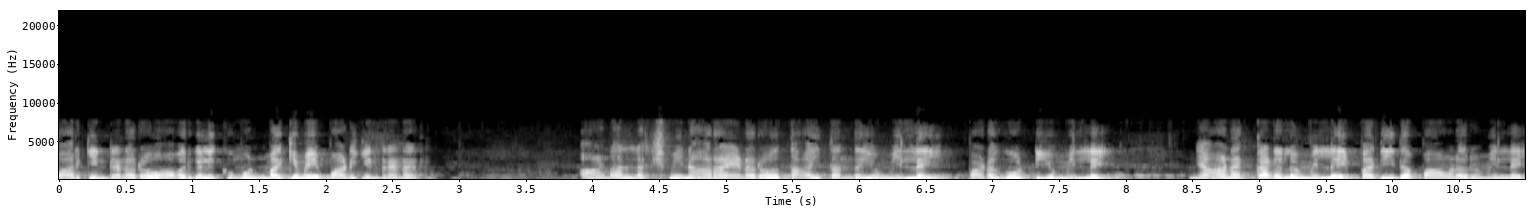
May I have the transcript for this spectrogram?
பார்க்கின்றனரோ அவர்களுக்கு முன் மகிமை பாடுகின்றனர். ஆனால் லக்ஷ்மி நாராயணரோ தாய் தந்தையும் இல்லை படகோட்டியும் இல்லை ஞான கடலும் இல்லை பதீத பாவனரும் இல்லை.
